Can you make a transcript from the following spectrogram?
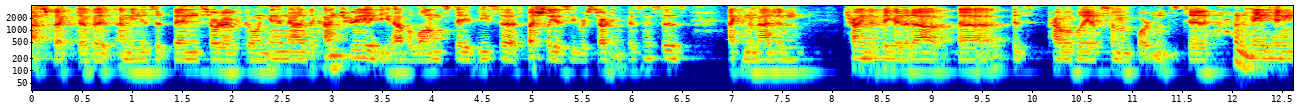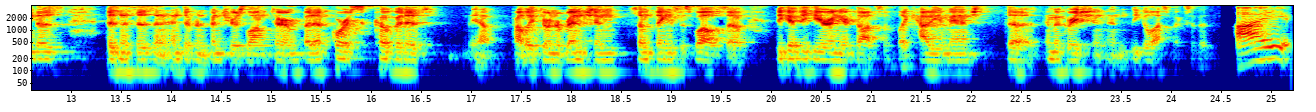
aspect of it? I mean, has it been sort of going in and out of the country? Do you have a long stay visa, especially as you were starting businesses? I can imagine trying to figure that out uh, is probably of some importance to maintaining those businesses and, and different ventures long term. But of course, COVID has you know probably thrown a wrench in some things as well. So, be good to hear in your thoughts of like how do you manage the immigration and legal aspects of it? I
